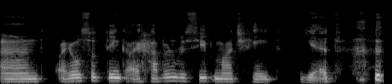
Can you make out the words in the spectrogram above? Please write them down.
and I also think I haven't received much hate yet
